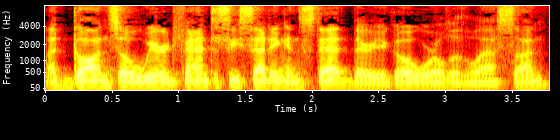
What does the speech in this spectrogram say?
a gonzo weird fantasy setting instead, there you go. World of the Last Sun.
